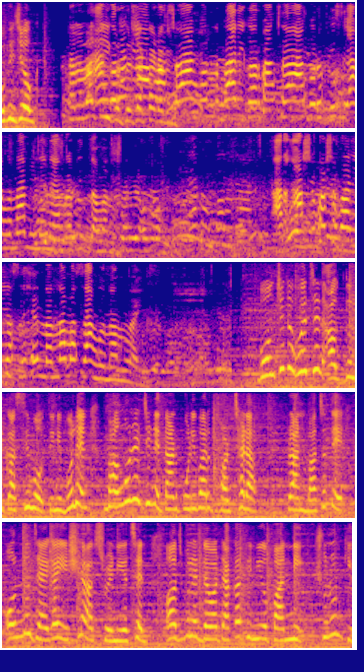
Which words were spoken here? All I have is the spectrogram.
অভিযোগ। বঞ্চিত হয়েছেন আব্দুল কাসিমও। তিনি বলেন, ভাঙনের জেনে তার পরিবার ঘর ছাড়া প্রাণ বাঁচাতে অন্য জায়গায় এসে আশ্রয় নিয়েছেন। আজমলের দেওয়া টাকা তিনিও পাননি। শুনুন কি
